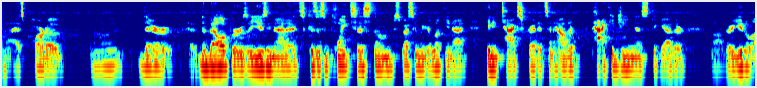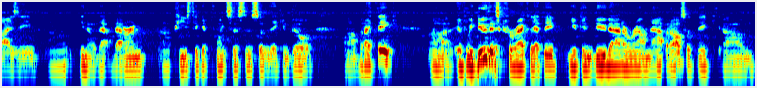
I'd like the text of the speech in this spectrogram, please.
uh, as part of uh, their developers are using that because it's, a point system, especially when you're looking at getting tax credits and how they're packaging this together. Uh, they're utilizing, uh, you know, that veteran uh, piece to get point systems so that they can build. Uh, but I think uh, if we do this correctly, I think you can do that around that. But I also think um,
